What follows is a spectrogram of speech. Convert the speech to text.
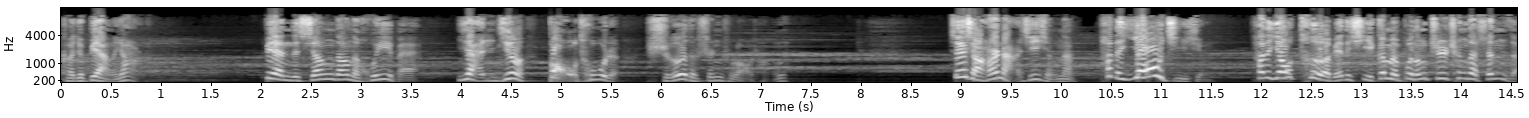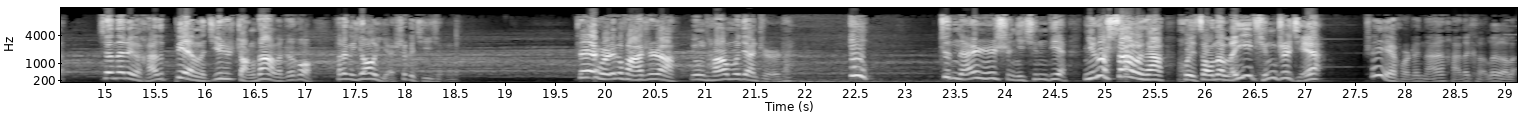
可就变了样了，变得相当的灰白，眼睛暴突着。舌头伸出老长了。这个小孩哪畸形呢？他的腰畸形，他的腰特别的细，根本不能支撑他身子。现在这个孩子变了，即使长大了之后，他这个腰也是个畸形的。这会儿这个法师啊，用桃木剑指着他，嘟，这男人是你亲爹，你若杀了他，会遭那雷霆之劫。这会儿这男孩子可乐了，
